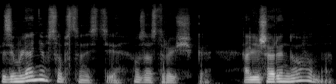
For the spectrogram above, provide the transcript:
земля не в собственности у застройщика, а лишь арендована?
